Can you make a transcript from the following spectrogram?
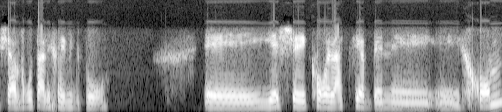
שעברו תהליכי מדבור. יש קורלציה בין חום,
